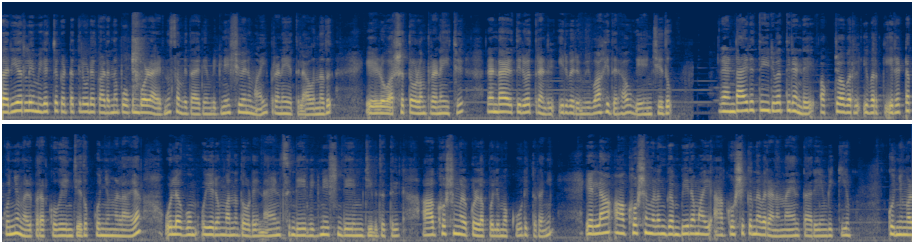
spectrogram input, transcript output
കരിയറിലെ മികച്ച ഘട്ടത്തിലൂടെ കടന്നു പോകുമ്പോഴായിരുന്നു സംവിധായകൻ വിഘ്നേഷ് ശിവനുമായി പ്രണയത്തിലാവുന്നത്. ഏഴു വർഷത്തോളം പ്രണയിച്ച് രണ്ടായിരത്തി ഇരുപത്തിരണ്ടിൽ ഇരുവരും വിവാഹിതരാവുകയും ചെയ്തു. രണ്ടായിരത്തി ഇരുപത്തിരണ്ട് ഒക്ടോബറിൽ ഇവർക്ക് ഇരട്ട കുഞ്ഞുങ്ങൾ പിറക്കുകയും ചെയ്തു. കുഞ്ഞുങ്ങളായ ഉലകും ഉയരും വന്നതോടെ നയൻസിന്റെയും വിഘ്നേഷിന്റെയും ജീവിതത്തിൽ ആഘോഷങ്ങൾക്കുള്ള പൊലിമ കൂടി തുടങ്ങി എല്ലാ ആഘോഷങ്ങളും ഗംഭീരമായി ആഘോഷിക്കുന്നവരാണ് നയൻതാരയും വിക്കിയും. കുഞ്ഞുങ്ങൾ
